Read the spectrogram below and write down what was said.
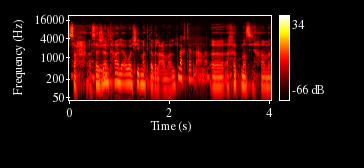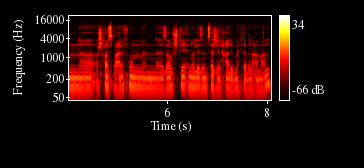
صح. أكيد. سجلت حالي أول شيء بمكتب العمل. مكتب العمل. آه، أخذت نصيحة من أشخاص بعرفهم من زوجتي إنه لازم سجل حالي بمكتب العمل.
